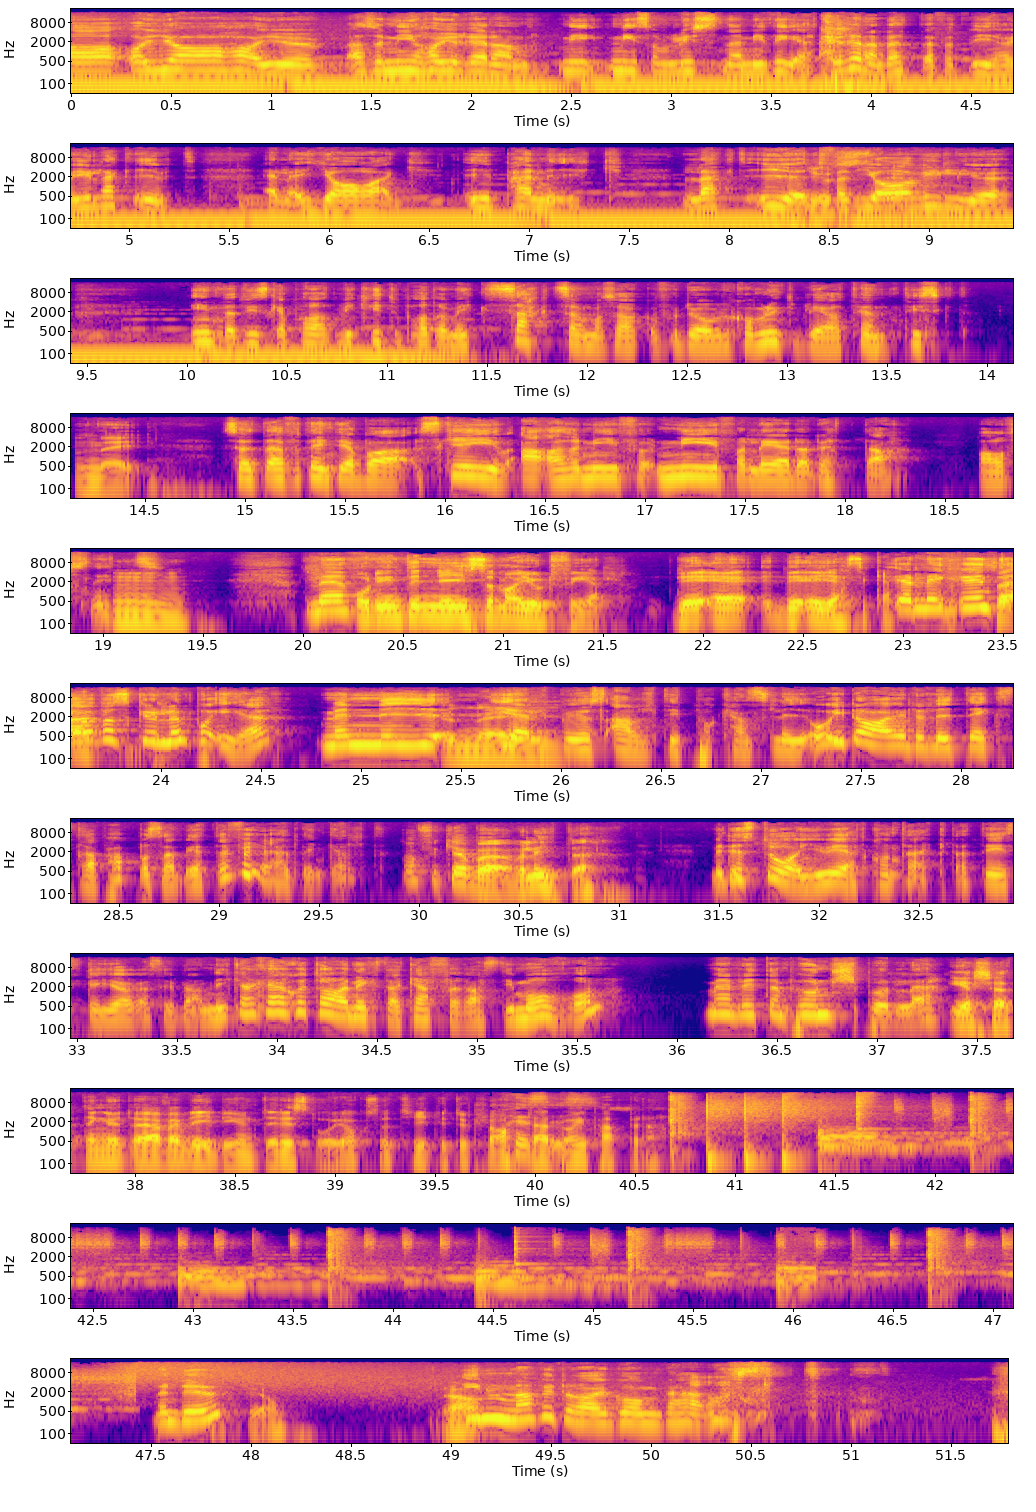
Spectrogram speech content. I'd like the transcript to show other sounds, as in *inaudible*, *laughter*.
Ja, och jag har ju, alltså ni har ju redan, ni, ni som lyssnar, ni vet ju redan detta för att vi har ju lagt ut, eller jag i panik, lagt ut Just för att jag det. vill ju inte att vi ska prata, vi kan ju inte prata om exakt samma saker för då kommer det inte bli autentiskt. Nej. Så att därför tänkte jag bara, skriv, alltså ni får, ni får leda detta avsnitt. Mm. Men Och det är inte ni som har gjort fel. Det är, det är Jessica. Jag lägger inte Så att- över skulden på er, men ni Nej. hjälper oss alltid på kansli. Och idag är det lite extra pappersarbete för er helt enkelt. Man fick jobba över lite. Men det står ju i ert kontrakt att det ska göras ibland. Ni kan kanske ta en extra kafferast imorgon med en liten punschbulle. Ersättning utöver blir det ju inte, det står ju också tydligt och klart där Precis. då i papperna. Men du, Ja. Ja. innan vi drar igång det här avsnittet,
